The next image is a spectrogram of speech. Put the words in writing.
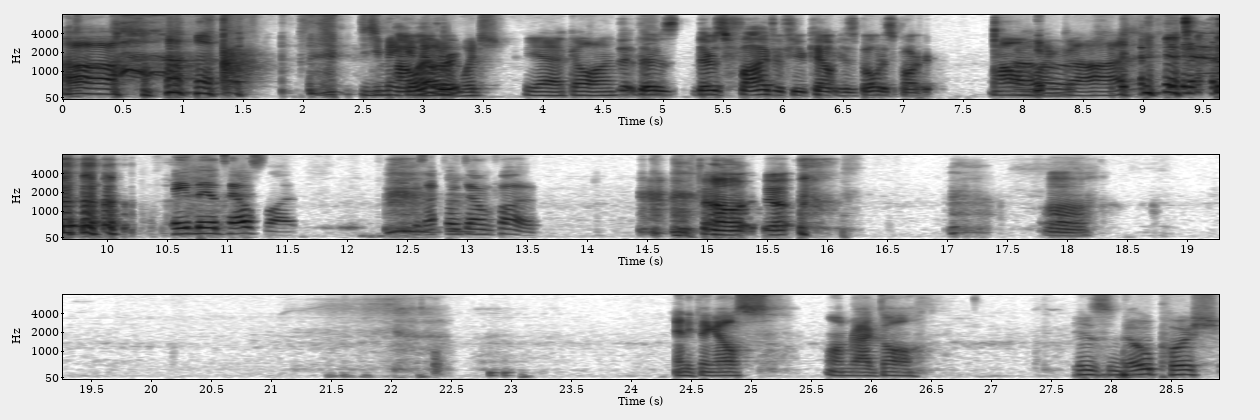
Oh. Did you make a note of which? Yeah, go on. Th- There's there's five if you count his bonus part. Oh my Oh. god. Caveman tail slide. Because I wrote down five. Oh yeah. Uh, Anything else on Ragdoll? His no push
